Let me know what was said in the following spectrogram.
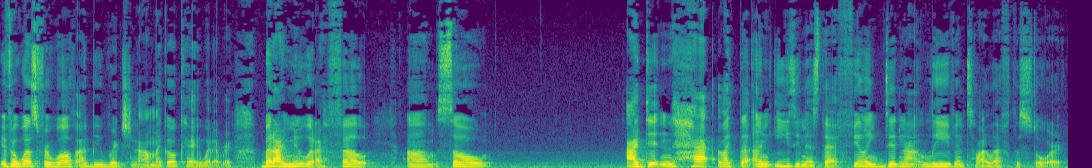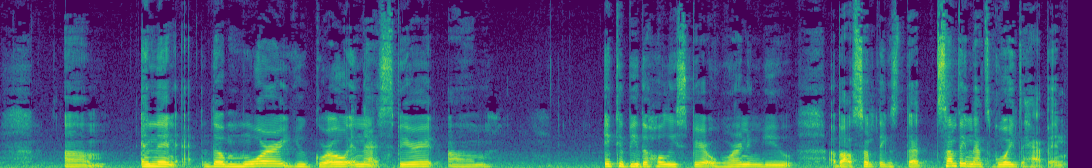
if it was for wealth i'd be rich now. I'm like okay whatever. But i knew what i felt. Um, so i didn't have like the uneasiness that feeling did not leave until i left the store. Um, and then the more you grow in that spirit um, it could be the Holy Spirit warning you about something that something that's going to happen.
